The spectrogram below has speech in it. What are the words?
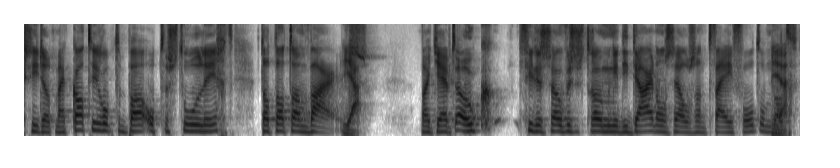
zie dat mijn kat hier op de, op de stoel ligt. Dat dat dan waar is. Ja. Want je hebt ook filosofische stromingen die daar dan zelfs aan twijfelt. Omdat,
